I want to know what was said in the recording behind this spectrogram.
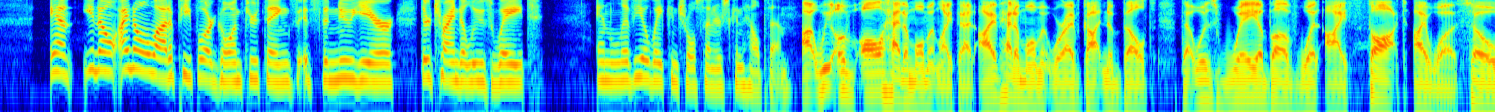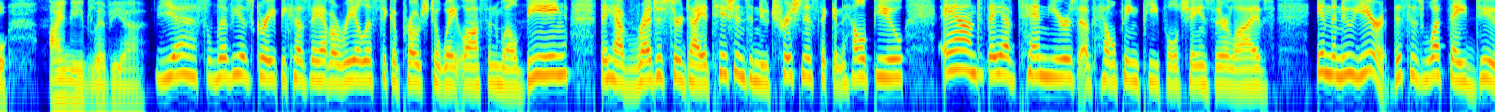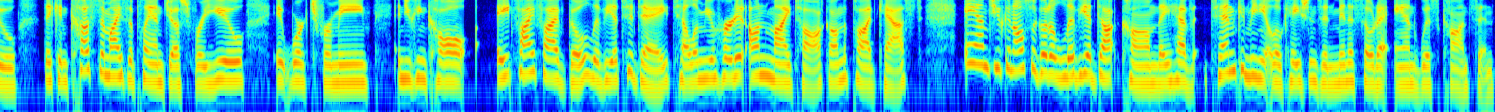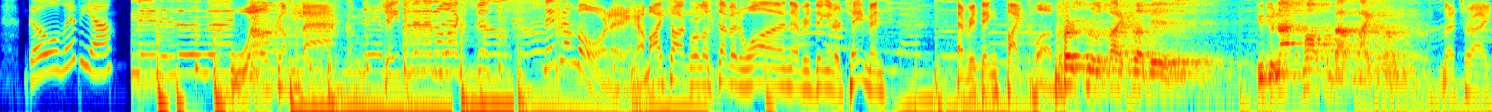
And, you know, I know a lot of people are going through things. It's the new year, they're trying to lose weight, and Livea Weight Control Centers can help them. Uh, we have all had a moment like that. I've had a moment where I've gotten a belt that was way above what I thought I was. So I need Livea. Yes, Livea's great because they have a realistic approach to weight loss and well being. They have registered dietitians and nutritionists that can help you. And they have 10 years of helping people change their lives in the new year. This is what they do. They can customize a plan just for you. It worked for me. And you can call 855 GO Livea today. Tell them you heard it on My Talk on the podcast. And you can also go to livea.com. They have 10 convenient locations in Minnesota and Wisconsin. Go Livea! Welcome back. Jason and Alexis in the morning on My Talk 1071, Everything Entertainment, Everything Fight Club. The first rule of Fight Club is you do not talk about Fight Club. That's right.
